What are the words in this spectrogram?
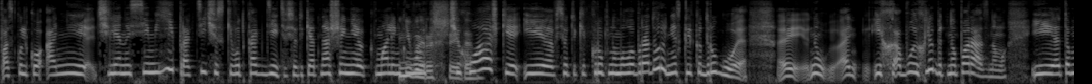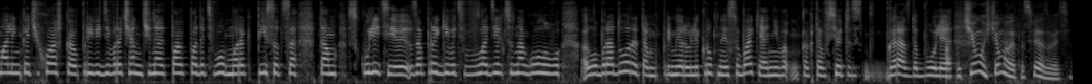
поскольку они члены семьи практически вот как дети. все таки отношение к маленькому чихуашке да. и все таки к крупному лабрадору несколько другое. Э, ну, а, их обоих любят, но по-разному. И эта маленькая чихуашка при виде врача начинает падать в обморок, писаться, там скулить и запрыгивать владельцу на голову. Лабрадоры, там, к примеру, или крупные собаки, они как-то все это гораздо более... А почему? С чем вы это связываете?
